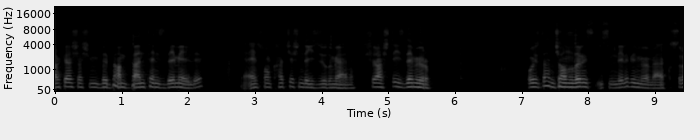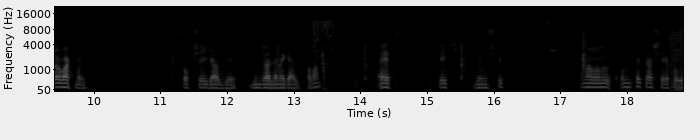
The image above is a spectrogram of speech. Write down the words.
Arkadaşlar şimdi be- ben Benten izlemeyeli. Ya en son kaç yaşında izliyordum yani. Şu yaşta izlemiyorum. O yüzden canlıların is- isimlerini bilmiyorum yani. Kusura bakmayın. Çok şey geldi. Güncelleme geldi falan. Evet. Direkt dönüştük. Hemen onu onu tekrar şey yapalım.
